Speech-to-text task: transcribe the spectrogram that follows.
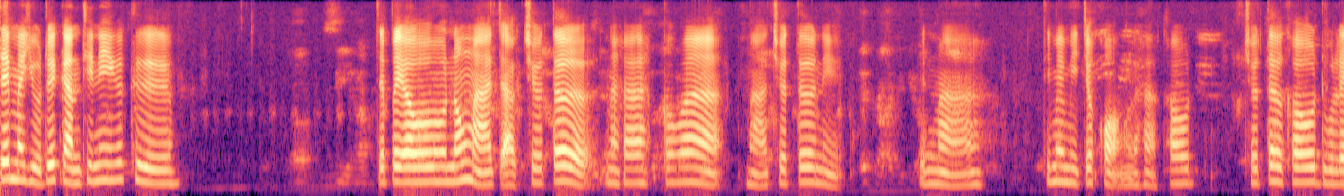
ได้มาอยู่ด้วยกันที่นี่ก็คือ จะไปเอาน้องหมาจากเชลเตอร์นะคะ เพราะว่าหมาเชลเตอร์นี่เป็นหมาที่ไม่มีเจ้าของแล้วค่ะเขาเชลเตอร์เขาดูแล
